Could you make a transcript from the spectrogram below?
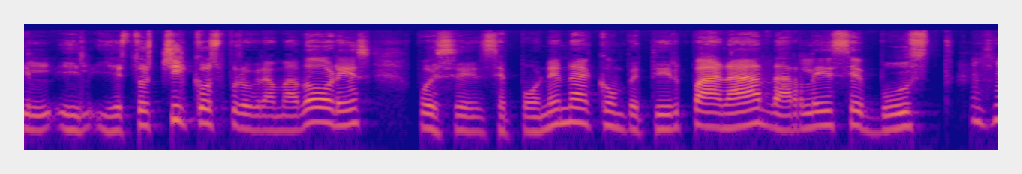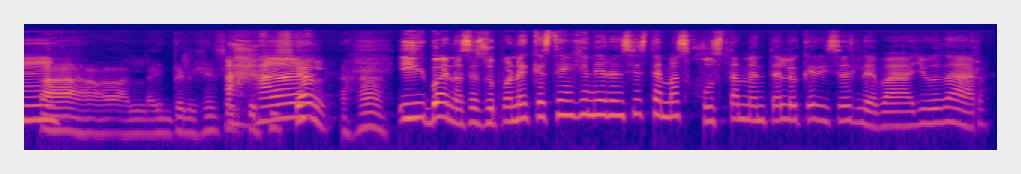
y, estos chicos programadores pues se ponen a competir para darle ese boost a, la inteligencia artificial. Y bueno, se supone que este ingeniero en sistemas justamente lo que dices le va a ayudar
